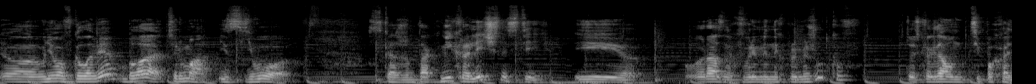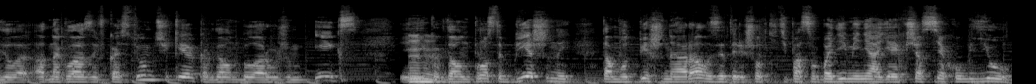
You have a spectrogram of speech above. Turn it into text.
Э, у него в голове была тюрьма из его, скажем так, микроличностей и разных временных промежутков. То есть, когда он типа ходил одноглазый в костюмчике, когда он был оружием X, и mm-hmm. когда он просто бешеный, там вот бешеный орал из этой решетки, типа освободи меня, я их сейчас всех убью,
